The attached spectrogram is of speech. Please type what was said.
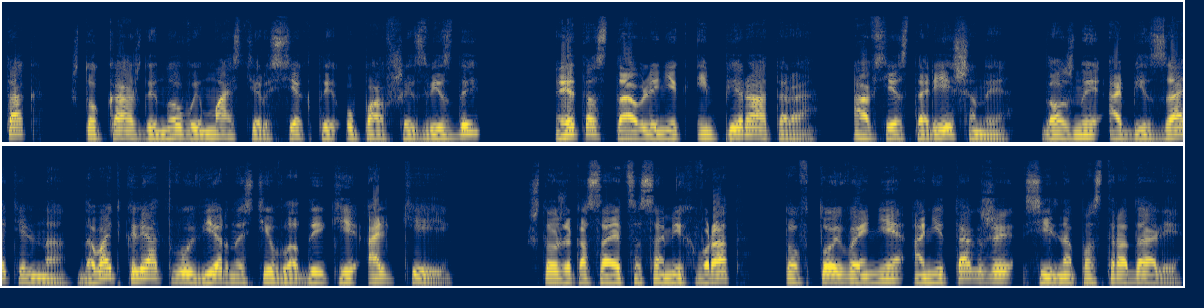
так, что каждый новый мастер секты упавшей звезды — это ставленник императора, а все старейшины должны обязательно давать клятву верности владыке Алькеи. Что же касается самих врат, то в той войне они также сильно пострадали.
